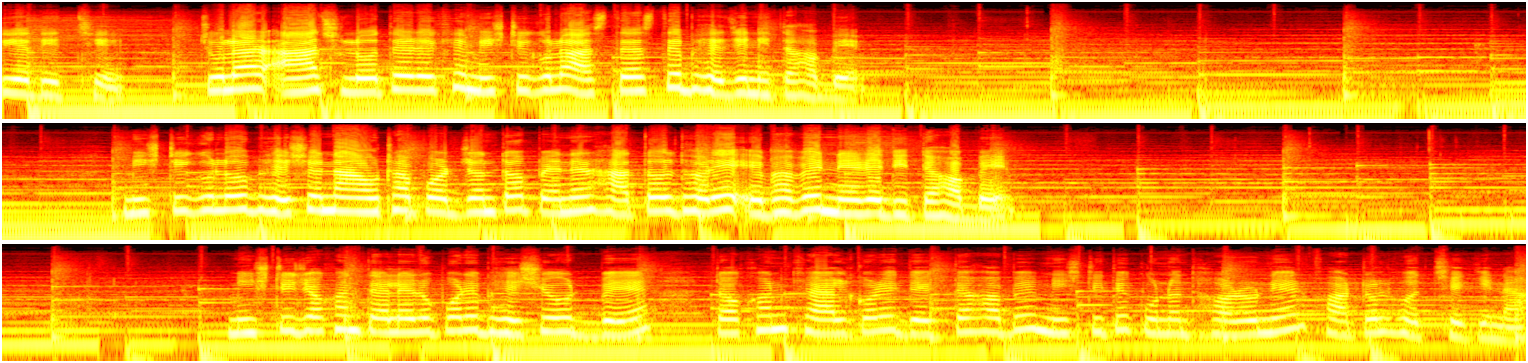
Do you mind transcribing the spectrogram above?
দিয়ে দিচ্ছি। চুলার আঁচ লোতে রেখে মিষ্টিগুলো আস্তে আস্তে ভেজে নিতে হবে। মিষ্টিগুলো ভেসে না ওঠা পর্যন্ত প্যানের হাতল ধরে এভাবে নেড়ে দিতে হবে। মিষ্টি যখন তেলের উপরে ভেসে উঠবে, তখন খেয়াল করে দেখতে হবে মিষ্টিতে কোনো ধরনের ফাটল হচ্ছে কিনা।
